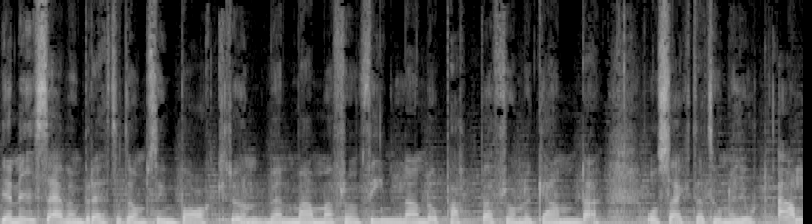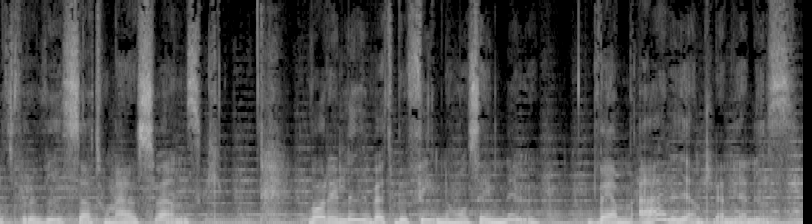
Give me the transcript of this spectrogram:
Janice har även berättat om sin bakgrund med en mamma från Finland och pappa från Uganda och sagt att hon har gjort allt för att visa att hon är svensk. Var i livet befinner hon sig nu? Vem är egentligen Janice?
